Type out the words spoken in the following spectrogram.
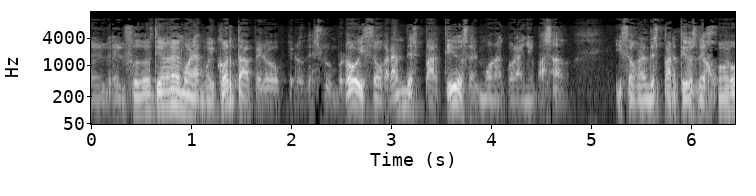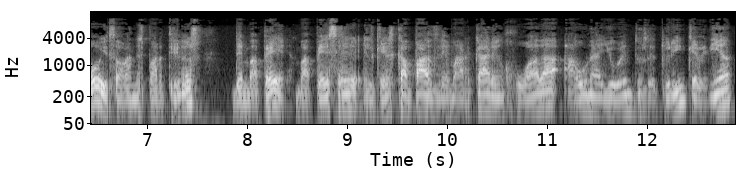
el, fútbol tiene una memoria muy corta, pero, pero deslumbró, hizo grandes partidos el Mónaco el año pasado. Hizo grandes partidos de juego, hizo grandes partidos de Mbappé. Mbappé es el, que es capaz de marcar en jugada a una Juventus de Turín que venía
